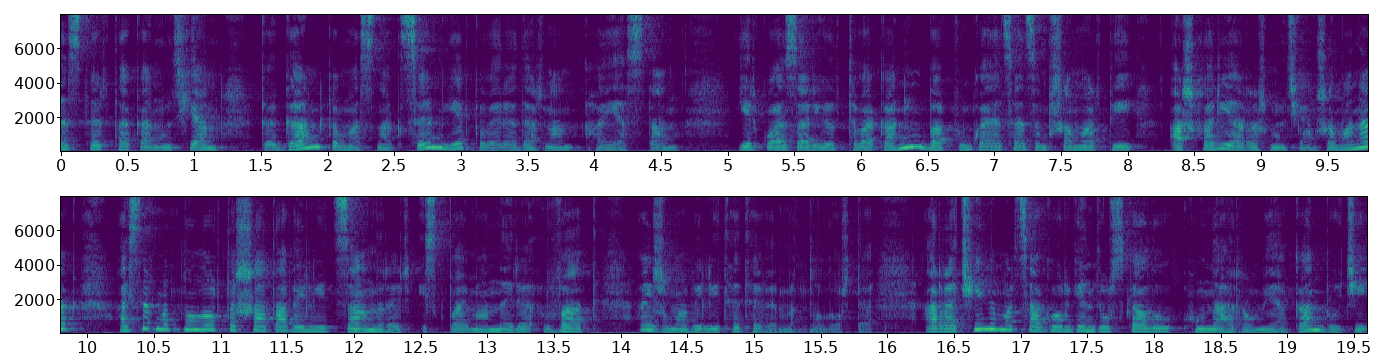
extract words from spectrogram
ըստ հերթականության կգան, կմասնակցեն եւ կվերադառնան Հայաստան։ 2007 թվականին Բաքվում կայացած ըմշամարտի աշխարհի առաջնության ժամանակ այստեղ մտնոլորտը շատ ավելի ծանր էր, իսկ պայմանները վատ, այժմ ավելի թեթև է մտնոլորտը։ Առաջինը մրցակցորգեն դուրս գալու հունահռոմեական ոճի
